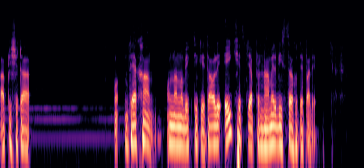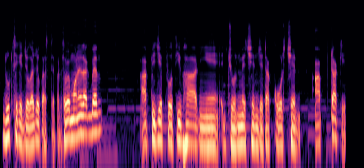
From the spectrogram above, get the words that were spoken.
আপনি সেটা দেখান অন্যান্য ব্যক্তিকে, তাহলে এই ক্ষেত্রে আপনার নামের বিস্তার হতে পারে। দূর থেকে যোগাযোগ আসতে পারে। তবে মনে রাখবেন, আপনি যে প্রতিভা নিয়ে জন্মেছেন, যেটা করছেন আপনাকে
